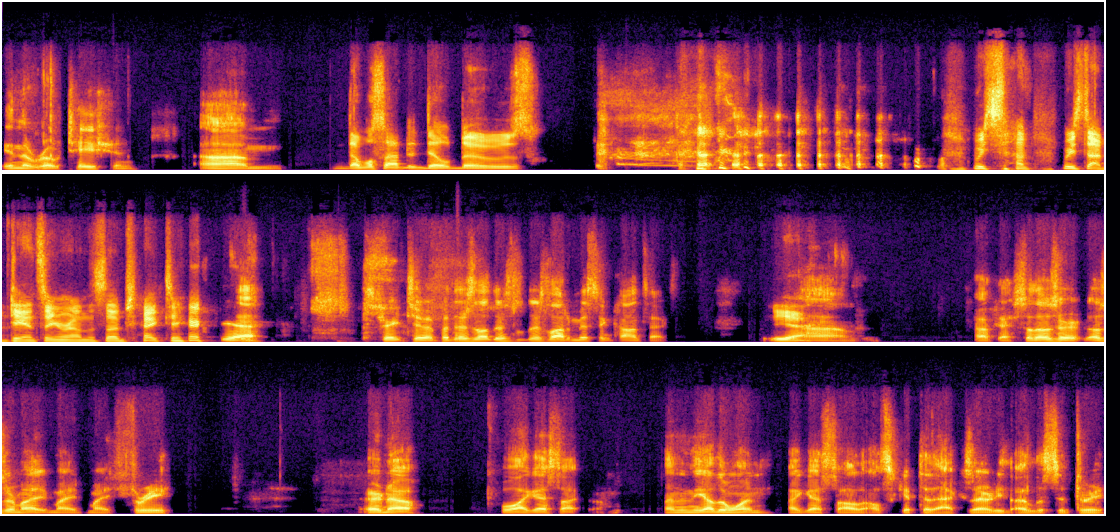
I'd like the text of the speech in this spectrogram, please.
in the rotation. Um, Double sided dildos. we stopped. We stopped dancing around the subject here. yeah, straight to it. But there's a lot, there's there's a lot of missing context. Yeah. Um, okay, so those are those are my my my three. Or no, well, I guess I, and then the other one, I guess I'll I'll skip to that because I already I listed three.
